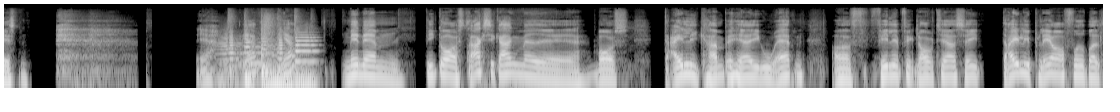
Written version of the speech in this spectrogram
næsten. Ja. Ja, ja. Men øhm, vi går straks i gang med øh, vores dejlige kampe her i U18, og Philip fik lov til at se dejlig playoff-fodbold.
